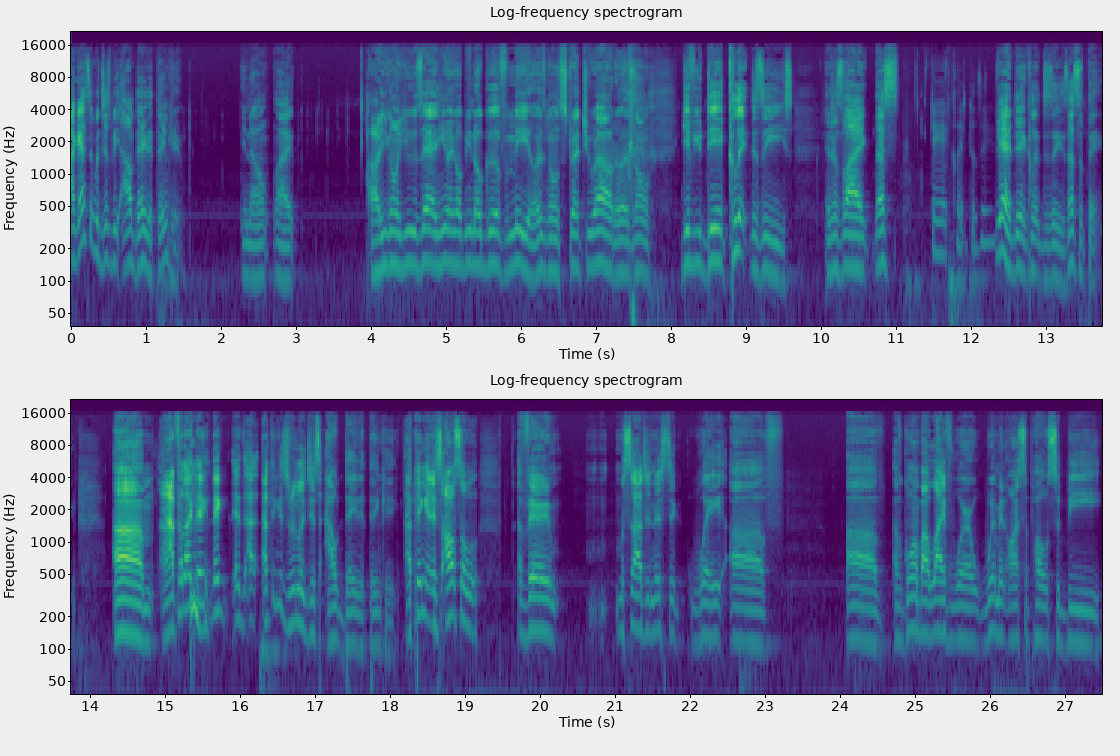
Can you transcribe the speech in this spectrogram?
I guess it would just be outdated thinking. You know, like, are you gonna use that and you ain't gonna be no good for me, or it's gonna stretch you out, or it's gonna give you dead clit disease. And it's like that's Dead clit disease. yeah, dead clit disease. That's the thing. Um, and I feel like they, they it, I, I think it's really just outdated thinking. I think it's also a very misogynistic way of of of going about life where women aren't supposed to be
